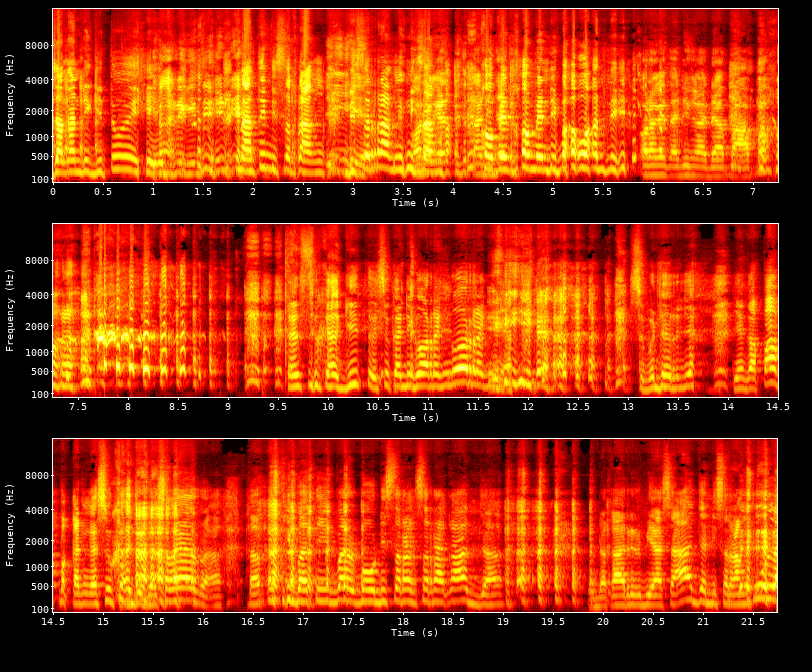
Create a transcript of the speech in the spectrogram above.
Jangan digituin. Jangan digituin ya. Nanti diserang, Iya. diserang ini Orang sama komen-komen di bawah nih. Orang yang tadi nggak ada apa-apa. Suka gitu, suka digoreng-goreng ya. Iya. Sebenarnya ya nggak apa-apa kan nggak suka juga selera. Tapi tiba-tiba mau diserang-serang aja. Udah karir biasa aja diserang pula.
